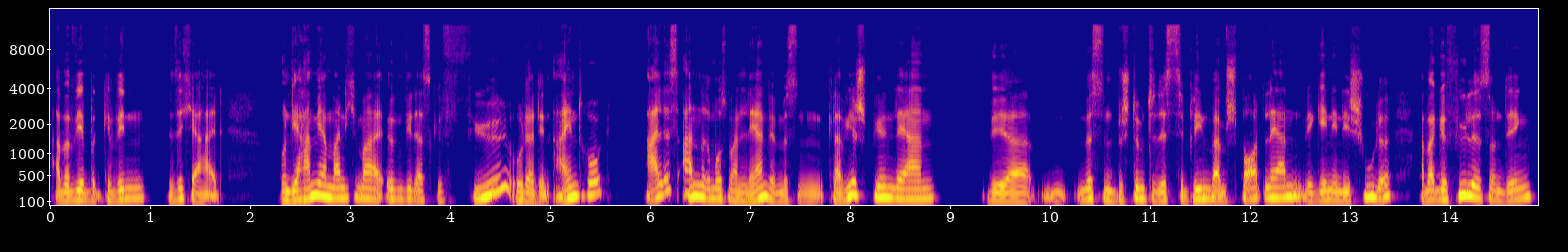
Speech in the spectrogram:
aber wir gewinnen Sicherheit. Und wir haben ja manchmal irgendwie das Gefühl oder den Eindruck, alles andere muss man lernen. Wir müssen Klavierspielen lernen. Wir müssen bestimmte Disziplinen beim Sport lernen. Wir gehen in die Schule. Aber Gefühle ist so ein Ding,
